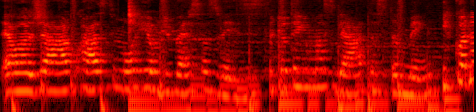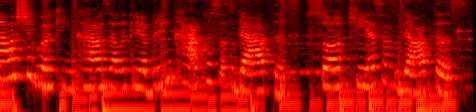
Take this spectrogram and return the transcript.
Ela já quase morreu diversas vezes, porque eu tenho umas gatas também. E quando ela chegou aqui em casa, ela queria brincar com essas gatas. Só que essas gatas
